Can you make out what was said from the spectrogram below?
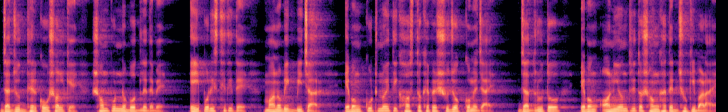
যা যুদ্ধের কৌশলকে সম্পূর্ণ বদলে দেবে। এই পরিস্থিতিতে মানবিক বিচার এবং কূটনৈতিক হস্তক্ষেপের সুযোগ কমে যায়, যা দ্রুত এবং অনিয়ন্ত্রিত সংঘাতের ঝুঁকি বাড়ায়।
